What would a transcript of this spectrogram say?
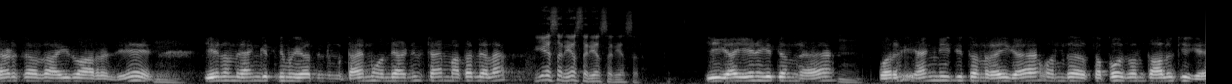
ಎರಡ್ ಸಾವಿರದ ಐದು ಆರಲ್ಲಿ ಏನಂದ್ರೆ ಹೆಂಗಿತ್ತು ನಿಮ್ಗೆ ಹೇಳ್ತೀನಿ ನಿಮ್ಗೆ ಟೈಮ್ ಒಂದ್ ಎರಡು ನಿಮಿಷ ಟೈಮ್ ಮಾತಾಡ್ಲಿಲ್ಲ? Yes sir yes sir yes sir yes sir ಈಗ ಏನಾಗಿತ್ತು ಅಂದ್ರೆ ಹೊರಗೆ ಹೆಂಗ್ ನೀತಿ ಅಂದ್ರೆ ಈಗ ಒಂದು ಸಪೋಸ್ ಒಂದ್ ತಾಲೂಕಿಗೆ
